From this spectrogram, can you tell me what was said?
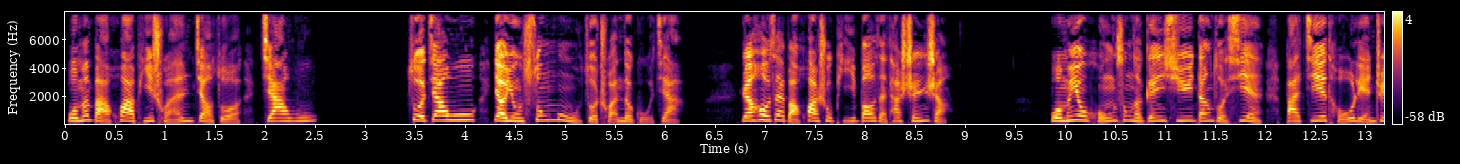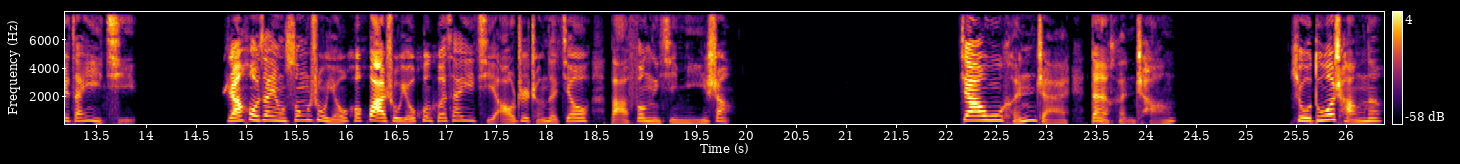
我们把画皮船叫做家屋。做家屋要用松木做船的骨架，然后再把桦树皮包在它身上。我们用红松的根须当做线，把接头连缀在一起。然后再用松树油和桦树油混合在一起熬制成的胶，把缝隙迷上。家屋很窄，但很长。有多长呢？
